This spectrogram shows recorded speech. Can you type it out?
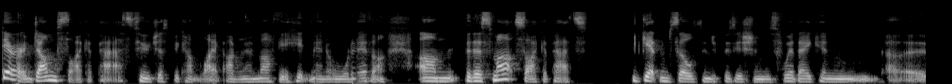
there are dumb psychopaths who just become like, I don't know, mafia hitmen or whatever. Um, but the smart psychopaths get themselves into positions where they can uh,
